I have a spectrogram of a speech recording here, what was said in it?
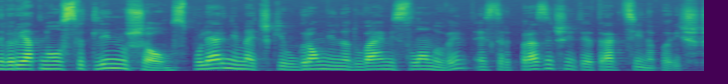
Невероятно светлинно шоу с полярни мечки, огромни надуваеми слонове е сред празничните атракции на Париж.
